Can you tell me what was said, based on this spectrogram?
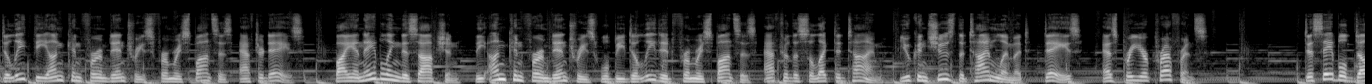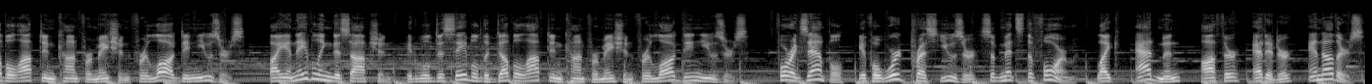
Delete the unconfirmed entries from responses after days. By enabling this option, the unconfirmed entries will be deleted from responses after the selected time. You can choose the time limit, days, as per your preference. Disable double opt-in confirmation for logged-in users. By enabling this option, it will disable the double opt-in confirmation for logged-in users. For example, if a WordPress user submits the form, like admin, author, editor, and others.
